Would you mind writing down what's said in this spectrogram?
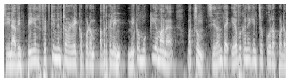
சீனாவின் பிஎல் பிப்டீன் என்று அழைக்கப்படும் அவர்களின் மிக முக்கியமான மற்றும் சிறந்த ஏவுகணை என்று கூறப்படும்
